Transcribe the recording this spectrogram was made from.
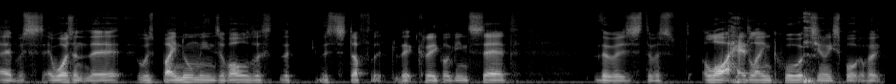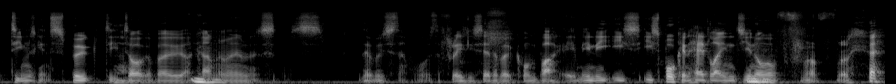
it was it wasn't the it was by no means of all the the, the stuff that, that Craig Levein said. There was there was a lot of headline quotes. You know, he spoke about teams getting spooked. He talked about I can't remember. It's, it's, there was what was the phrase he said about going back? I mean, he he, he spoke in headlines. You know, for, for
